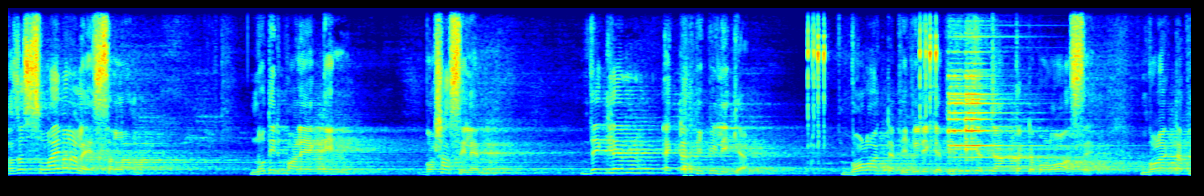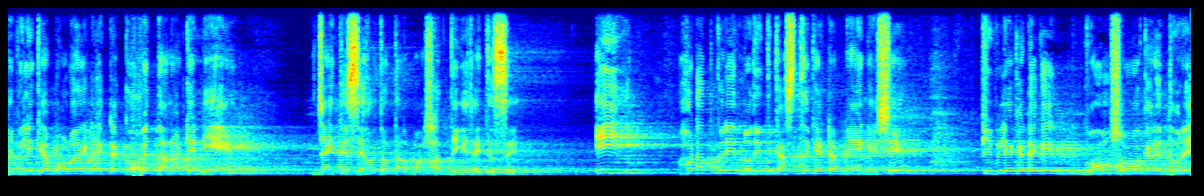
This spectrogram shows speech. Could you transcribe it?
হজরত সুলাইমান আলাইসাল্লাম নদীর পাড়ে একদিন বসা ছিলেন। দেখলেন একটা পিপিলিকা, বড় একটা পিপিলিকা। পিপিলিকার জাত তো একটা বড় আছে। বড় একটা পিপিলিকা, বড় এক- একটা গমের দানাকে নিয়ে যাইতেছে, হয়তো তার বাসার দিকে যাইতেছে। এই হঠাৎ করে নদীর কাছ থেকে একটা ব্যাঙ এসে পিপিলিকাটাকে গম সহকারে ধরে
